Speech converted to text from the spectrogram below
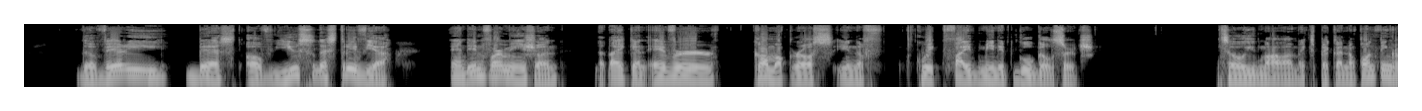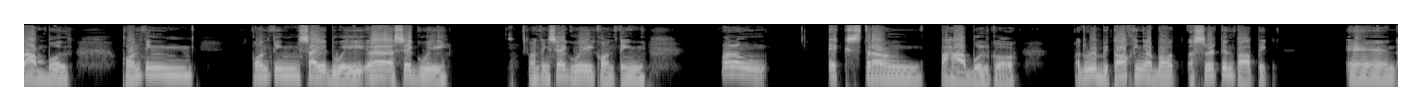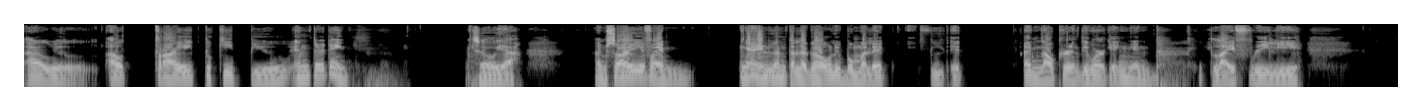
the very best of useless trivia and information that I can ever come across in a quick 5 minute Google search. So, yung makaka-expect ka ng konting ramble, konting konting sideway, uh, segue, konting segue, konting parang extrang pahabol ko. But we'll be talking about a certain topic and I will I'll try to keep you entertained. So yeah, I'm sorry if I'm ngayon lang talaga ako bumalik. It I'm now currently working and life really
